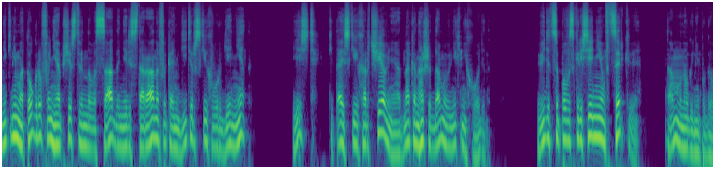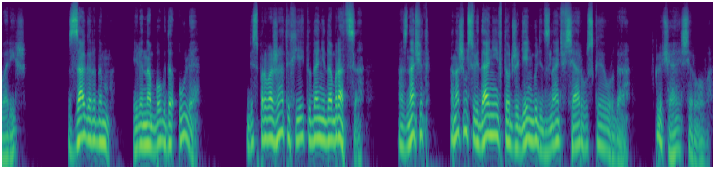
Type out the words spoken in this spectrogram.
Ни кинематографа, ни общественного сада, ни ресторанов и кондитерских в Урге нет. Есть Китайские харчевни, однако наши дамы в них не ходят. Видятся по воскресеньям в церкви, там много не поговоришь. За городом или на Богда-Уле без провожатых ей туда не добраться. А значит, о нашем свидании в тот же день будет знать вся русская урга, включая Серова.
